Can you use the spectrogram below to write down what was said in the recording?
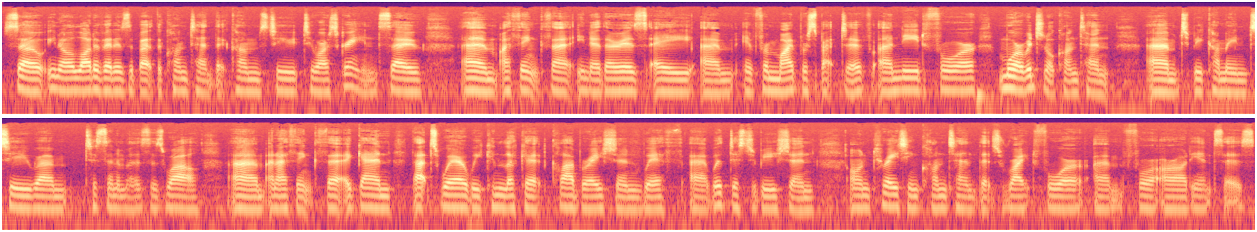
So you know a lot of it is about the content that comes to to our screen. So um, I think that you know there is a, um, from my perspective, a need for more original content um, to be coming to um, to cinemas as well. Um, and I think that again, that's where we can look at collaboration with uh, with distribution on creating content that's right for um, for our audiences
